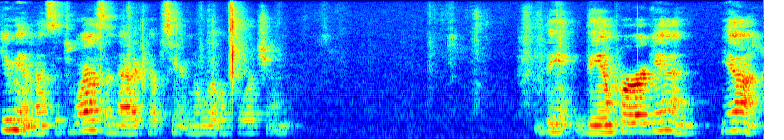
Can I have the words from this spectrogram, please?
Give me a message. Why is the Knight of Cups here in the Wheel of Fortune? The, the Emperor again. Yeah.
